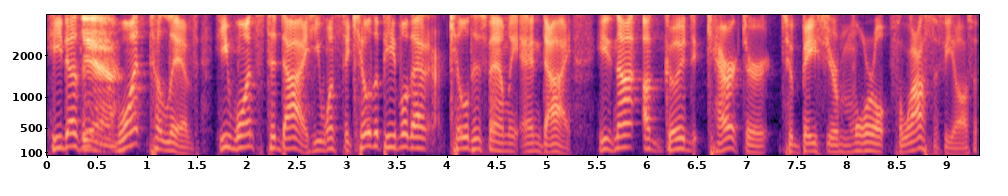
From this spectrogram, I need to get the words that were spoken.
He doesn't Yeah. want to live. He wants to die. He wants to kill the people that killed his family and die. He's not a good character to base your moral philosophy also.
